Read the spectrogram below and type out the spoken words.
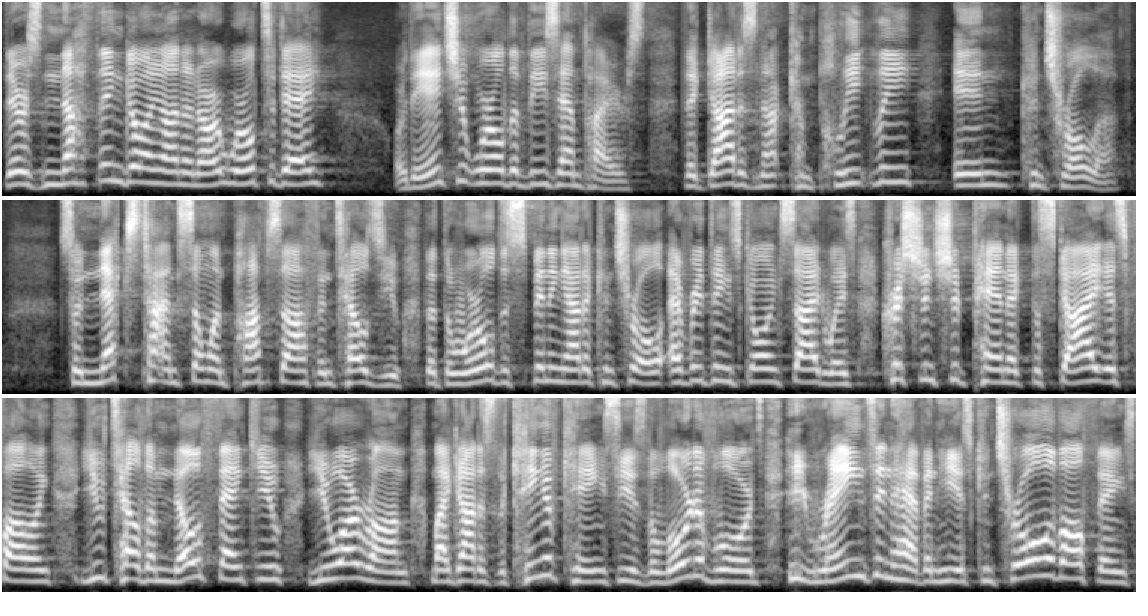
There is nothing going on in our world today or the ancient world of these empires that God is not completely in control of. So, next time someone pops off and tells you that the world is spinning out of control, everything's going sideways, Christians should panic, the sky is falling, you tell them, No, thank you, you are wrong. My God is the King of kings, He is the Lord of lords, He reigns in heaven, He has control of all things,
